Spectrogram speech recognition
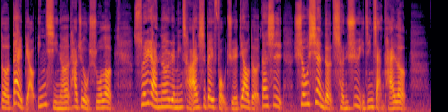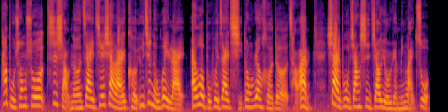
的代表英奇呢，他就有说了，虽然呢人民草案是被否决掉的，但是修宪的程序已经展开了。他补充说，至少呢在接下来可预见的未来，ILO 不会再启动任何的草案，下一步将是交由人民来做。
